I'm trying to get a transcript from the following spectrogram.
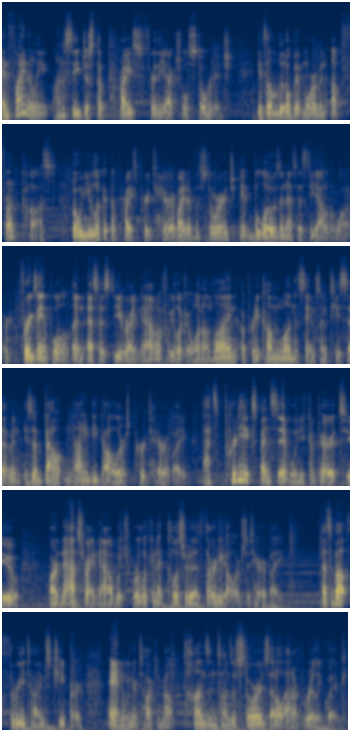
And finally, honestly, just the price for the actual storage. It's a little bit more of an upfront cost, but when you look at the price per terabyte of the storage, it blows an SSD out of the water. For example, an SSD right now, if we look at one online, a pretty common one, the Samsung T7, is about $90 per terabyte. That's pretty expensive when you compare it to our NAS right now, which we're looking at closer to $30 a terabyte. That's about three times cheaper. And when you're talking about tons and tons of storage, that'll add up really quick.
